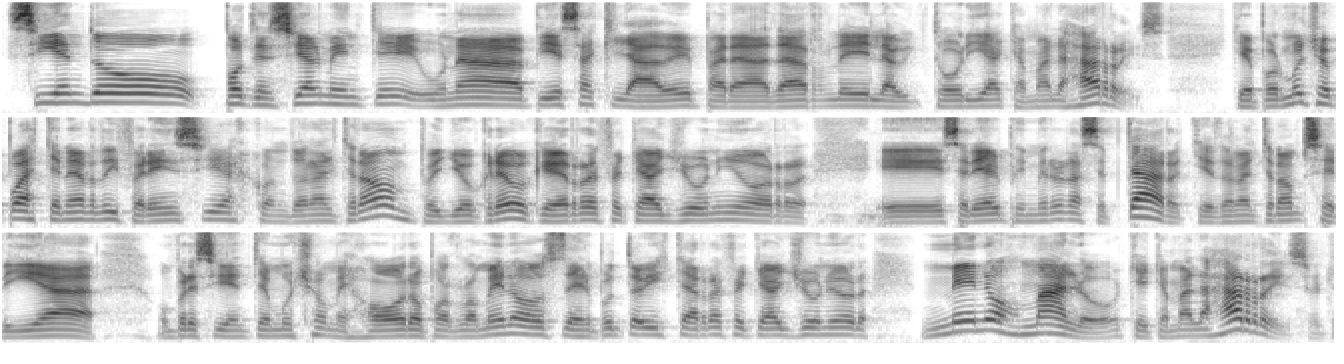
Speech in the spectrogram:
Siendo potencialmente una pieza clave para darle la victoria a Kamala Harris que por mucho puedas tener diferencias con Donald Trump, yo creo que RFK Jr. Eh, sería el primero en aceptar que Donald Trump sería un presidente mucho mejor, o por lo menos desde el punto de vista de RFK Jr., menos malo que Kamala Harris, ¿ok?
